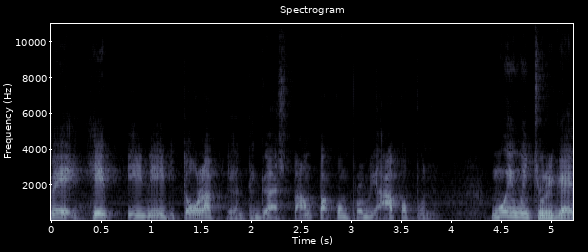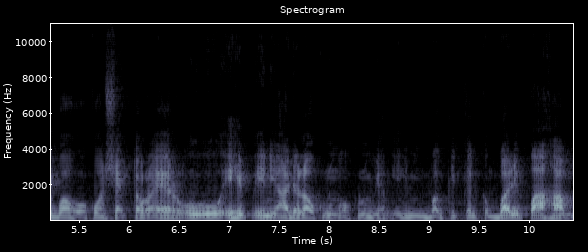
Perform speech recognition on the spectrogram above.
HIP ini ditolak dengan tegas tanpa kompromi apa pun. MUI mencurigai bahwa konseptor RUU HIP ini adalah oknum-oknum yang ingin membangkitkan kembali paham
